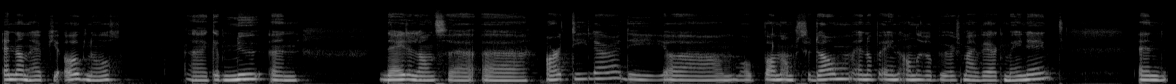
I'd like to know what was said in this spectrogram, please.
En dan heb je ook nog, uh, ik heb nu een Nederlandse uh, art dealer die uh, op Pan Amsterdam en op een andere beurs mijn werk meeneemt. En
